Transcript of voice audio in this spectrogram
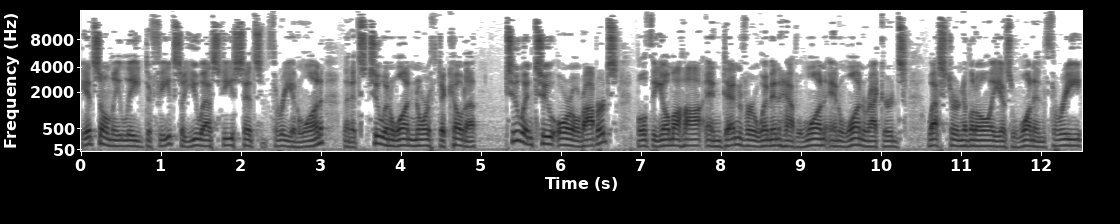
Its only league defeat, so USD sits at 3 1. Then it's 2 1 North Dakota 2 and 2 Oral Roberts. Both the Omaha and Denver women have 1 and 1 records. Western Illinois is 1 and 3,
